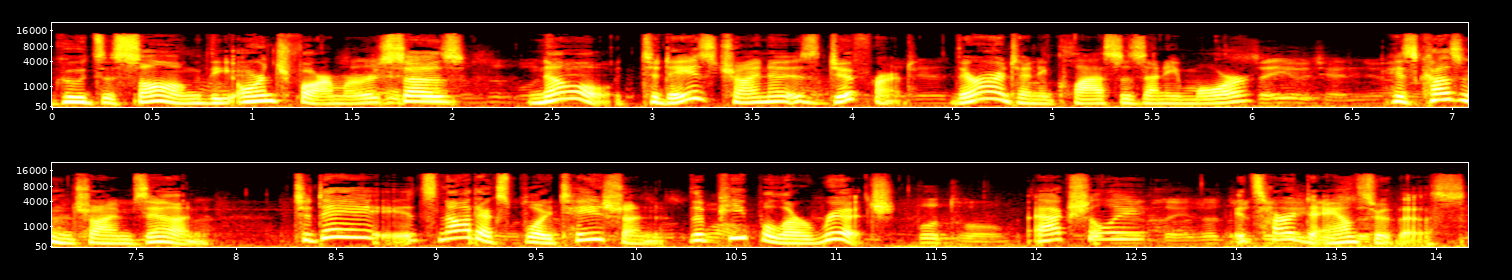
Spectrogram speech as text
Guo Song, the orange farmer, says, No, today's China is different. There aren't any classes anymore. His cousin chimes in, Today, it's not exploitation. The people are rich. Actually, it's hard to answer this.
